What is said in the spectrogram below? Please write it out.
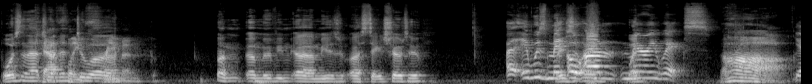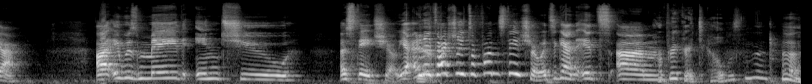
Wasn't that turned Kathleen into Freeman. a, a movie, uh, music, a stage show too? Uh, it was made. Recently? Oh, um, When- Mary Wicks. Ah. Yeah. Uh, it was made into a stage show. Yeah, and Yeah. it's actually it's a fun stage show. It's again, it's um. Harvey Keitel was in that? Huh.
